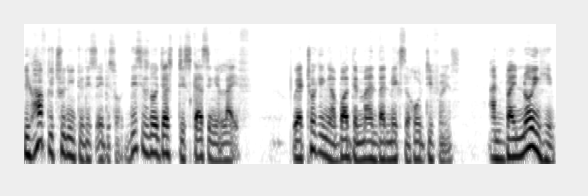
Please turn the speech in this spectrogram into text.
you have to tune into this episode. This is not just discussing a life, we are talking about the man that makes the whole difference. And by knowing Him,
